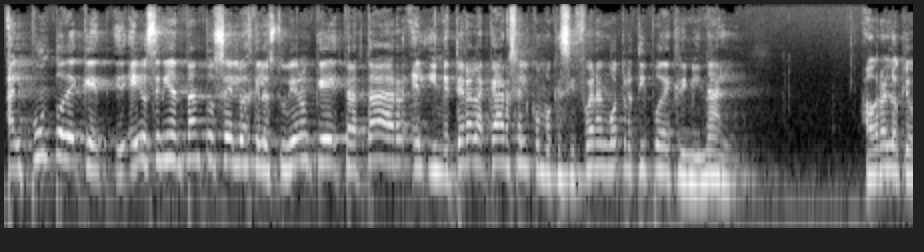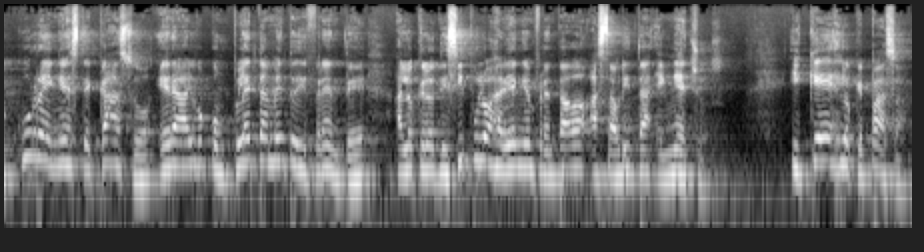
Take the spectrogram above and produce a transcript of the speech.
Al punto de que ellos tenían tantos celos que los tuvieron que tratar y meter a la cárcel como que si fueran otro tipo de criminal. Ahora lo que ocurre en este caso era algo completamente diferente a lo que los discípulos habían enfrentado hasta ahorita en hechos. ¿Y qué es lo que pasa?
